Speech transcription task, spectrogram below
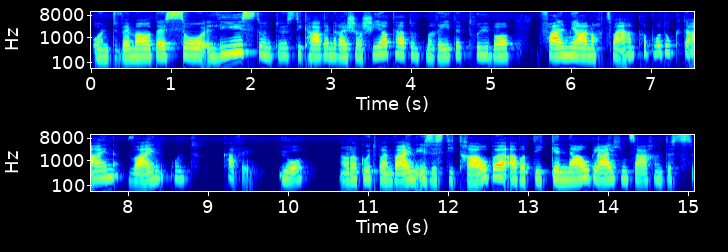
Und wenn man das so liest und was die Karin recherchiert hat und man redet drüber, fallen mir noch zwei andere Produkte ein, Wein und Kaffee. Ja, Oder gut, beim Wein ist es die Traube, aber die genau gleichen Sachen, das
